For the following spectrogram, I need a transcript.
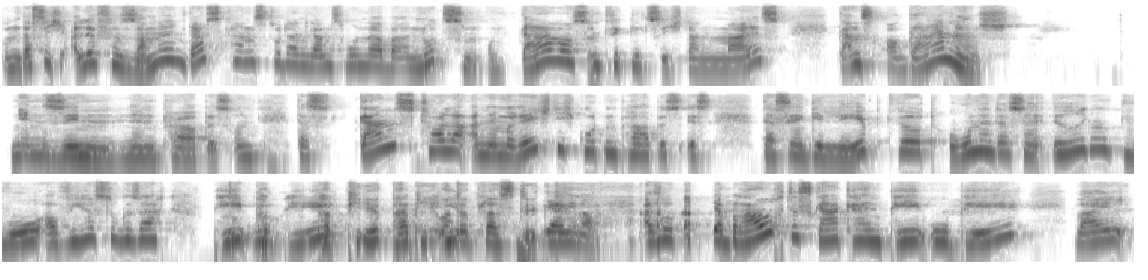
und dass sich alle versammeln, das kannst du dann ganz wunderbar nutzen. Und daraus entwickelt sich dann meist ganz organisch einen Sinn, einen Purpose. Und das ganz Tolle an einem richtig guten Purpose ist, dass er gelebt wird, ohne dass er irgendwo auf, wie hast du gesagt, PUP? Papier, Papier, Papier unter Plastik. Ja, genau. Also da braucht es gar kein PUP, weil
